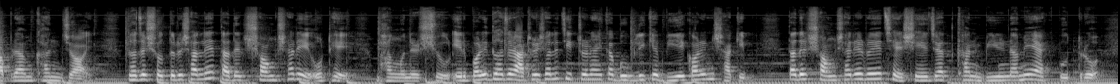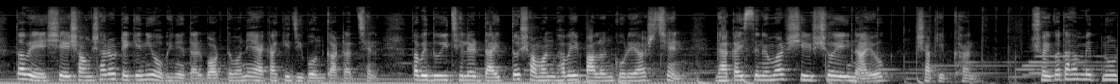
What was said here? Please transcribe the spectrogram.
আবরাম খান জয়। দু হাজার সতেরো সালে তাদের সংসারে ওঠে ভাঙনের সুর। এরপরে দু হাজার আঠেরো সালে চিত্রনায়িকা বুবলিকে বিয়ে করেন শাকিব। তাদের সংসারে রয়েছে শেহজাদ খান বীর নামে এক পুত্র। তবে সেই সংসারও টেকেনি অভিনেতার বর্তমানে একাকী জীবন কাটাচ্ছেন। তবে দুই ছেলের দায়িত্ব সমানভাবেই পালন করে আসছেন ঢাকাই সিনেমার শীর্ষ এই নায়ক শাকিব খান। Saikat Ahmed Noor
